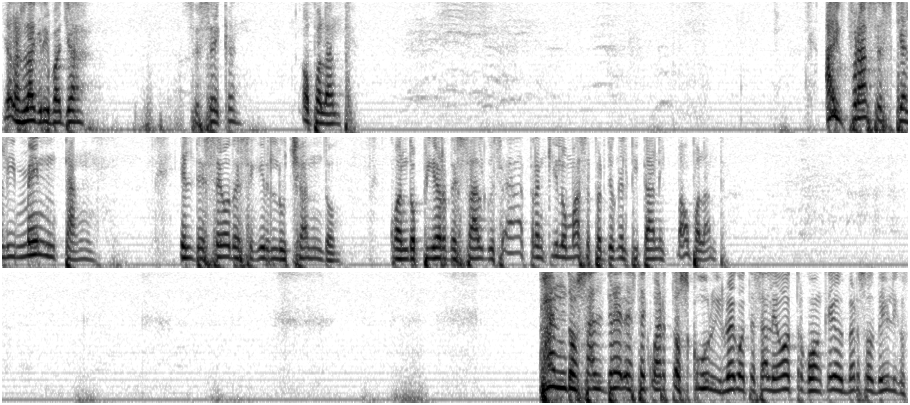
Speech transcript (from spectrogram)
ya las lágrimas ya se secan. Vamos para adelante. Hay frases que alimentan el deseo de seguir luchando cuando pierdes algo y dices, ah, tranquilo, más se perdió en el Titanic. Vamos para adelante. ¿Cuándo saldré de este cuarto oscuro? Y luego te sale otro con aquellos versos bíblicos.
